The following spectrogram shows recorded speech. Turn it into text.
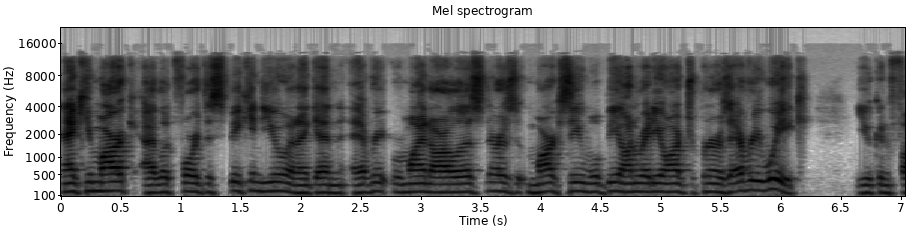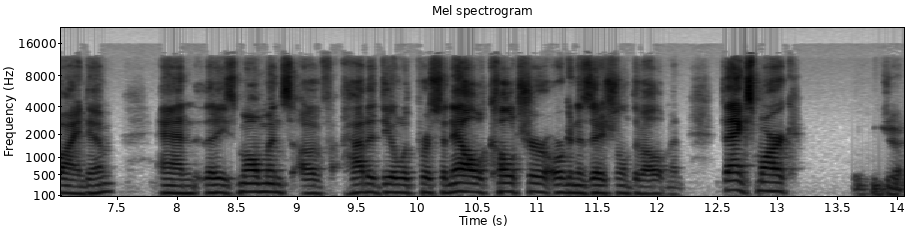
Thank you, Marc. I look forward to speaking to you. And again, every remind our listeners, Marc Z will be on Radio Entrepreneurs every week. You can find him and these moments of how to deal with personnel, culture, organizational development. Thanks, Marc. Thank you, Jeff.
